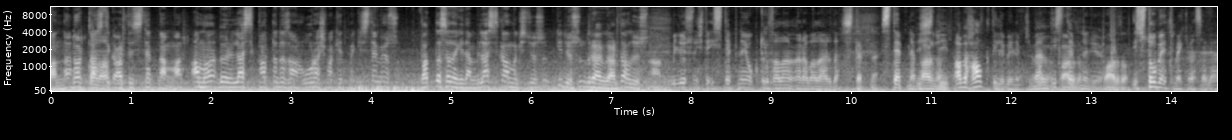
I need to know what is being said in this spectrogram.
arabanda. 4 Tamam. lastik artı stepnen var. Ama böyle lastik patladığı zaman uğraşmak etmek istemiyorsun. Patlasa da giden bir lastik almak istiyorsun. Gidiyorsun DriveGuard'ı alıyorsun abi. Biliyorsun işte istepne yoktur falan arabalarda. Stepne. Stepne İş pardon. değil. Abi halk dili benimki. Ben Öyle mi? istepne Pardon, diyorum. pardon. Stop etmek mesela.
